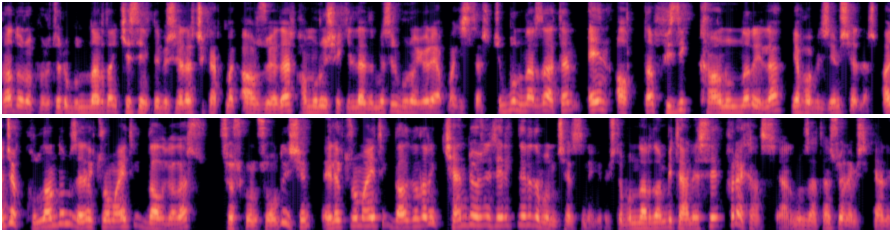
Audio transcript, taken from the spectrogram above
radar operatörü bunlardan kesinlikle bir şeyler çıkartmak arzu eder. Hamurun şekillendirmesini buna göre yapmak ister. Şimdi bunlar zaten en altta fizik kanunlarıyla yapabileceğimiz şeyler. Ancak kullandığımız elektromanyetik dalgalar söz konusu olduğu için elektromanyetik dalgaların kendi öz nitelikleri de bunun içerisine giriyor. İşte bunlardan bir tanesi frekans. Yani bunu zaten söylemiştik. Yani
